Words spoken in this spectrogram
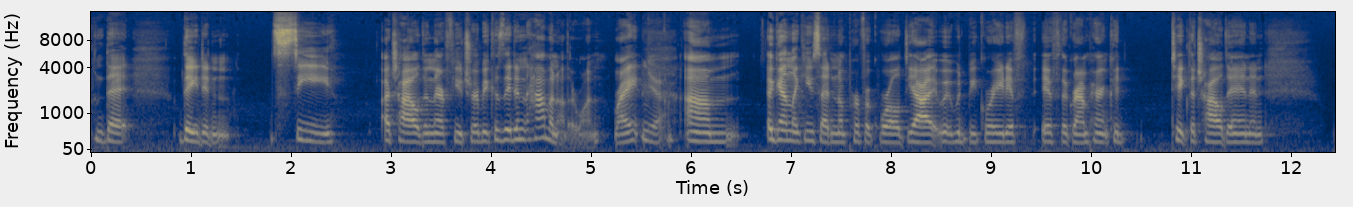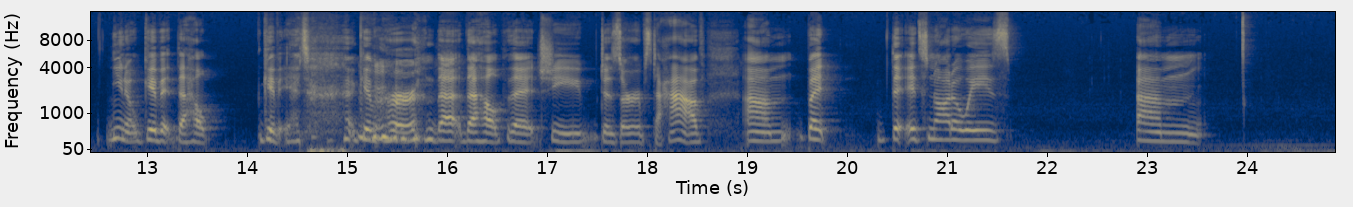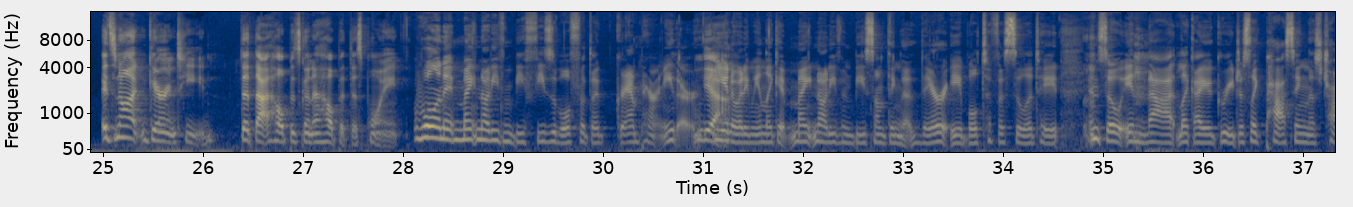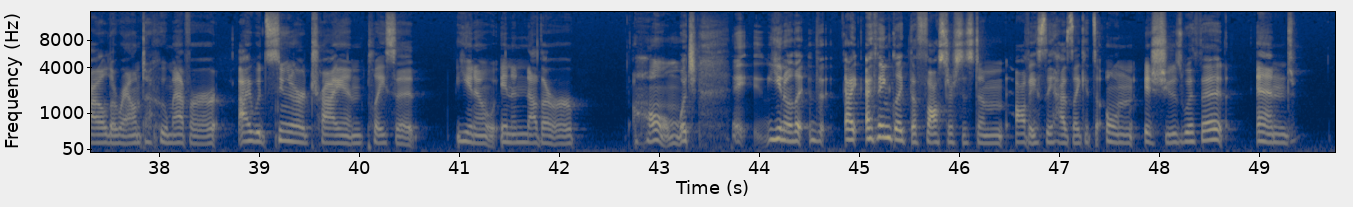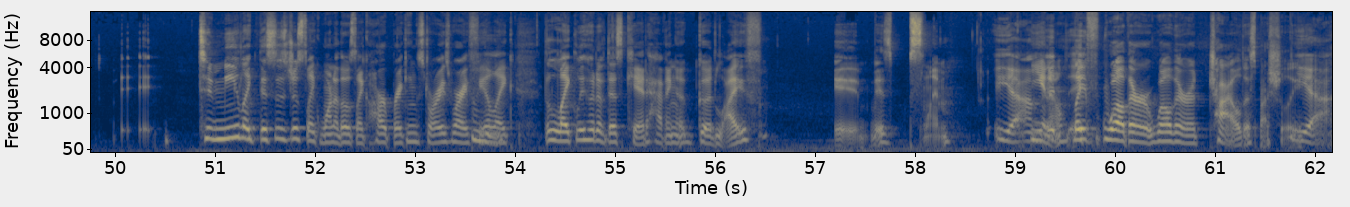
that they didn't see a child in their future because they didn't have another one, right? Yeah. um again like you said in a perfect world yeah it, it would be great if if the grandparent could take the child in and you know give it the help give it give her the the help that she deserves to have um but th- it's not always um it's not guaranteed that that help is going to help at this point Well, and it might not even be feasible for the grandparent either. Yeah. You know what I mean? Like it might not even be something that they're able to facilitate. And so in that, like I agree, just like passing this child around to whomever, I would sooner try and place it, you know, in another home which eh, you know the, the, I, I think like the foster system obviously has like its own issues with it and to me like this is just like one of those like heartbreaking stories where i feel mm-hmm. like the likelihood of this kid having a good life is slim yeah um, you know it- like it- well they're well they're a child especially Yeah.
